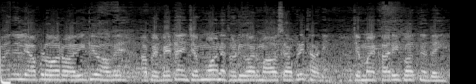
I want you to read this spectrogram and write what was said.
ફાઇનલી આપણો વારો આવી ગયો. હવે આપણે બેઠા જમવા અને થોડી વારમાં આવશે આપણી થાળી, જેમાં ખારી ભાત ને દહીં.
